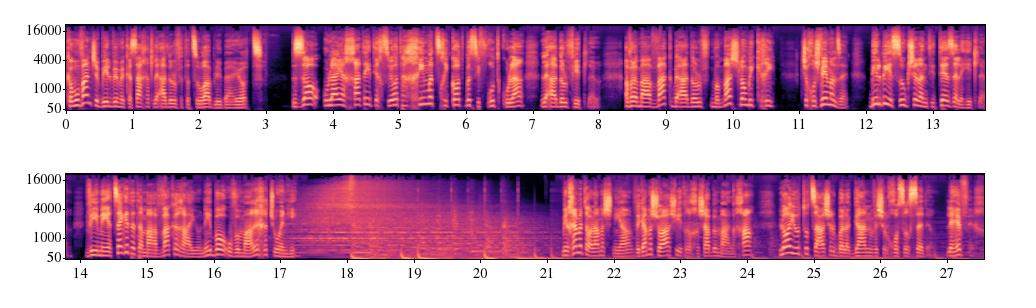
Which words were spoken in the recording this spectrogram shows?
כמובן שבילבי מכסחת לאדולף את הצורה בלי בעיות. זו אולי אחת ההתייחסויות הכי מצחיקות בספרות כולה לאדולף היטלר. אבל המאבק באדולף ממש לא מקרי. כשחושבים על זה, בילבי היא סוג של אנטיתזה להיטלר, והיא מייצגת את המאבק הרעיוני בו ובמערכת שהוא הנהיג. מלחמת העולם השנייה, וגם השואה שהתרחשה במהלכה, לא היו תוצאה של בלגן ושל חוסר סדר. להפך,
